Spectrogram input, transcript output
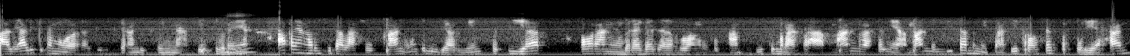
alih-alih kita mengeluarkan kebijakan diskriminatif sebenarnya Hmm. apa yang harus kita lakukan untuk menjamin setiap orang yang berada dalam ruang lingkup kampus itu merasa aman, merasa nyaman, dan bisa menikmati proses perkuliahan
